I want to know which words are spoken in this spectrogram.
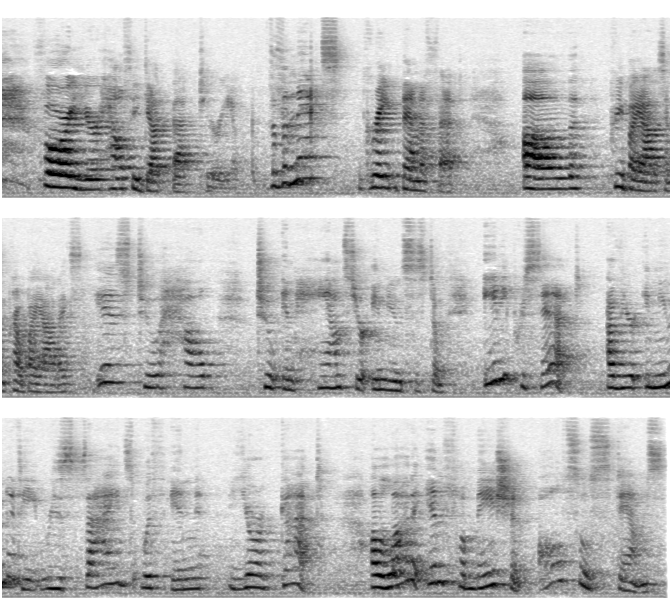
for your healthy gut bacteria. So the next great benefit of prebiotics and probiotics is to help to enhance your immune system. 80% of your immunity resides within your gut. A lot of inflammation also stems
